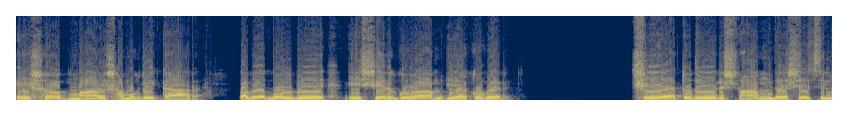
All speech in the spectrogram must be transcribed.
এইসব মাল সামগ্রী কার? তবে বলবে ঈশ্বের গোলাম ইয়াকুবের। সে এতদিন শাম দেশে ছিল,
